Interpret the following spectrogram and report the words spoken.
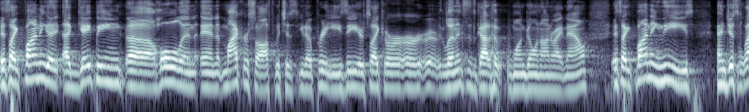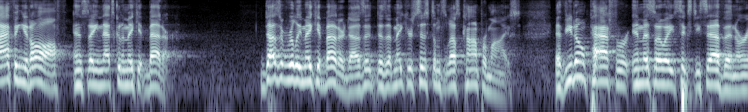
It's like finding a, a gaping uh, hole in, in, Microsoft, which is you know pretty easy. It's like or, or, or, Linux has got one going on right now. It's like finding these and just laughing it off and saying that's going to make it better. Doesn't really make it better, does it? Does it make your systems less compromised? If you don't pass for MS 0867 or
